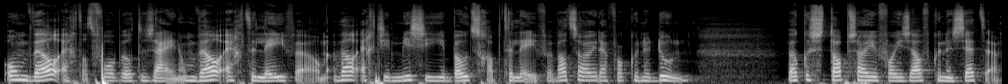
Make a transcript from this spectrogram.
om wel echt dat voorbeeld te zijn, om wel echt te leven, om wel echt je missie, je boodschap te leven? Wat zou je daarvoor kunnen doen? Welke stap zou je voor jezelf kunnen zetten?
